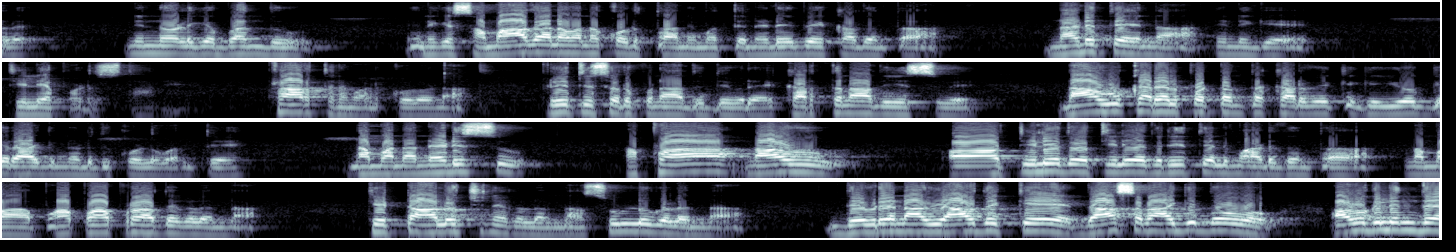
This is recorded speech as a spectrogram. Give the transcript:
ನಿನ್ನೊಳಗೆ ಬಂದು ನಿನಗೆ ಸಮಾಧಾನವನ್ನು ಕೊಡುತ್ತಾನೆ ಮತ್ತು ನಡೆಯಬೇಕಾದಂಥ ನಡತೆಯನ್ನು ನಿನಗೆ ತಿಳಿಯಪಡಿಸ್ತಾನೆ. ಪ್ರಾರ್ಥನೆ ಮಾಡಿಕೊಳ್ಳೋಣ. ಪ್ರೀತಿ ಸ್ವರೂಪನಾದ ದೇವರೇ, ಕರ್ತನಾದ ಯೇಸುವೆ ನಾವು ಕರೆಯಲ್ಪಟ್ಟಂಥ ಕರವೇಕೆಗೆ ಯೋಗ್ಯರಾಗಿ ನಡೆದುಕೊಳ್ಳುವಂತೆ ನಮ್ಮನ್ನು ನಡೆಸು. ಅಪ್ಪ, ನಾವು ತಿಳಿಯದೋ ತಿಳಿಯದ ರೀತಿಯಲ್ಲಿ ಮಾಡಿದಂಥ ನಮ್ಮ ಪಾಪಾಪರಾಧಗಳನ್ನು, ಕೆಟ್ಟ ಆಲೋಚನೆಗಳನ್ನು, ಸುಳ್ಳುಗಳನ್ನು, ದೇವರೇ, ನಾವು ಯಾವುದಕ್ಕೆ ದಾಸರಾಗಿದ್ದವೋ ಅವುಗಳಿಂದ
